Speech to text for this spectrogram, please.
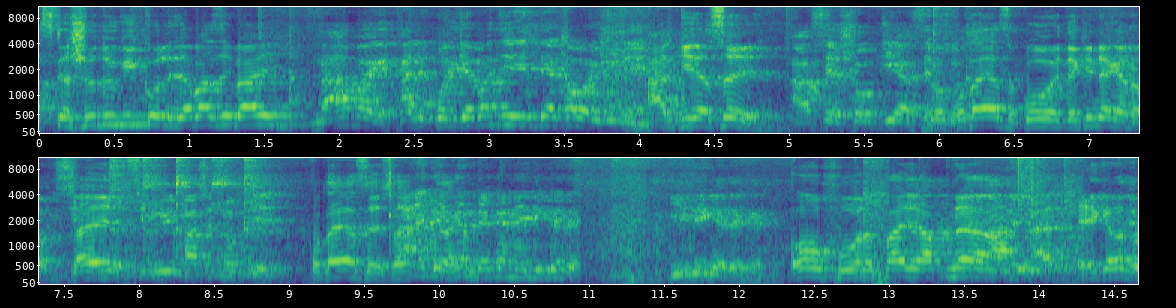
আজকে শুধু কি কলিজা বাজি ভাই? না ভাই খালি কলজা বাজি দেখা হইব নি আর কি আছে? আছে সবজি আছে তো কোথায় আছে? কই? দেখি না কেন। তাই চিংড়ি মাছের সবজি। কোথায় আছে? স্যার? দেখেন দেখেন। এদিকে এদিকে দেখেন। ও ফোর ভাই আপনি এখানে তো।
